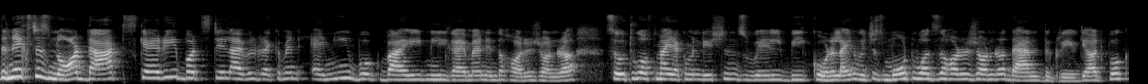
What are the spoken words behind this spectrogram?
the next is not that scary, but still, I will recommend any book by Neil Gaiman in the horror genre. So, two of my recommendations will be Coraline, which is more towards the horror genre than the Graveyard Book,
